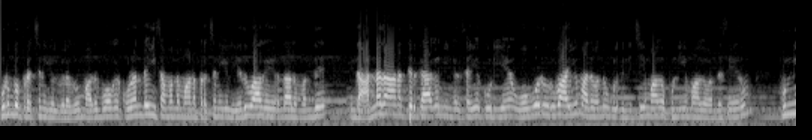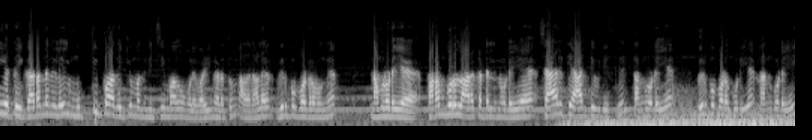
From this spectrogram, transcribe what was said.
குடும்ப பிரச்சனைகள் விலகும். அதுபோக குழந்தை சம்பந்தமான பிரச்சனைகள் எதுவாக இருந்தாலும் வந்து இந்த அன்னதானத்திற்காக நீங்கள் செய்யக்கூடிய ஒவ்வொரு ரூபாயும் அது வந்து உங்களுக்கு நிச்சயமாக புண்ணியமாக வந்து சேரும். புண்ணியத்தை கடந்த நிலையில் முக்தி பாதைக்கும் அது நிச்சயமாக உங்களை வழிநடத்தும் அதனால விருப்பப்படுறவங்க நம்மளுடைய பரம்பொருள் அறக்கட்டளினுடைய சேரிட்டி ஆக்டிவிட்டிஸ்க்கு தங்களுடைய விருப்பப்படக்கூடிய நன்கொடையை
